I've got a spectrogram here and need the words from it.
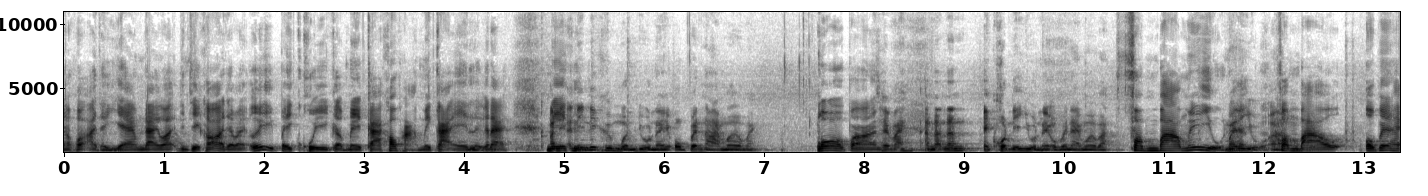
นะ เพราะอาจจะแย้มได้ว่า จริงๆเขาอาจจะแบบเอ้ยไปคุยกับอเมริกาเข้าหาอเมริกาเองเลยก็ได้อันนี้อันคือนี้นี่คือเหมือนอยู่ในโอเปนไนเมอร์ไหม โอ้ประมาณใช่ไหมอันนั้นนั้นไอคนนี้อยู่ในโอเปนไนเมอร์ป่ะฟอนเบราน์ไม่ได้อยู่นะไม่ได้อยู่อ่าฟอนเบราน์ออปเพนไฮ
